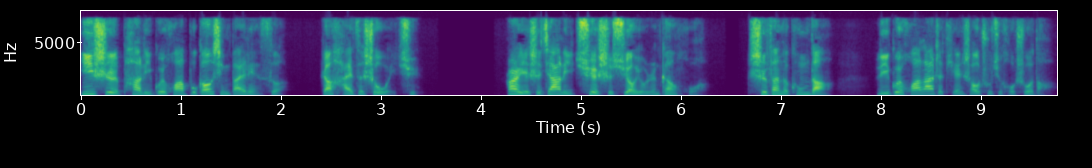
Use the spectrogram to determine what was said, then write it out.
一是怕李桂花不高兴摆脸色，让孩子受委屈；二也是家里确实需要有人干活。吃饭的空档，李桂花拉着田勺出去后说道：“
